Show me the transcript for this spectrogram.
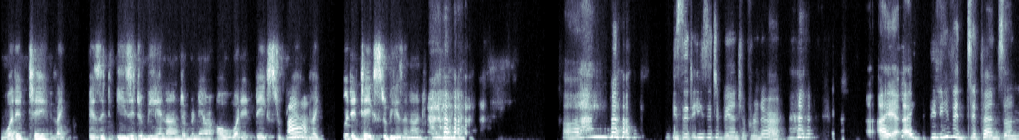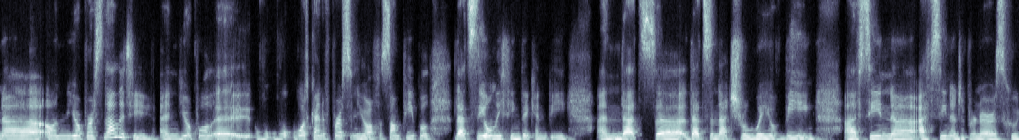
what it take, like, is it easy to be an entrepreneur or what it takes to be ah. like what it takes to be as an entrepreneur uh, is it easy to be entrepreneur I, I believe it depends on uh, on your personality and your qual uh, what kind of person you are. For some people, that's the only thing they can be, and that's uh, that's a natural way of being. I've seen uh, I've seen entrepreneurs who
